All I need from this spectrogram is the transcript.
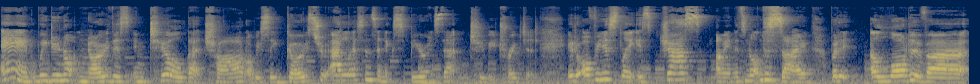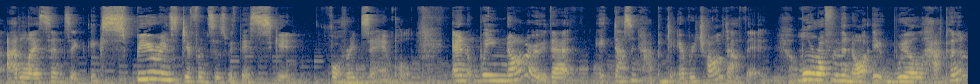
And we do not know this until that child obviously goes through adolescence and experience that to be treated. It obviously is just, I mean, it's not the same, but it, a lot of uh, adolescents experience differences with their skin for example. And we know that it doesn't happen to every child out there. More often than not, it will happen,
